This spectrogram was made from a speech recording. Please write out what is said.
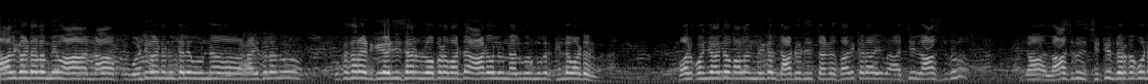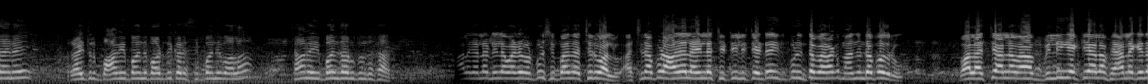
నాలుగు గంటలు మేము నా ఒంటి గంట నుంచి ఉన్న రైతులను ఒకసారి అటు గేట్ చేశారు లోపల పడితే ఆడవాళ్ళు నలుగురు ముగ్గురు కింద పడ్డారు. వాళ్ళు కొంచెం అయితే వాళ్ళని మిగతా దాటు సార్ ఇక్కడ వచ్చి లాస్ట్కు లా- లాస్ట్కు సిటీలు దొరకకుండా అయినాయి. రైతులు బాగా ఇబ్బంది పడుతుంది ఇక్కడ సిబ్బంది వల్ల చాలా ఇబ్బంది జరుగుతుంది సార్. నాలుగు గంటల నిలబడేటప్పుడు సిబ్బంది వచ్చిన వాళ్ళు. వచ్చినప్పుడు అదే లైన్లో చిట్టీలు ఇచ్చింటే ఇప్పుడు ఇంతవరకు మంది ఉండపోదురు. వాళ్ళు వచ్చి అలా బిల్డింగ్ ఎక్కి అలా ఫ్యాన్ల కింద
